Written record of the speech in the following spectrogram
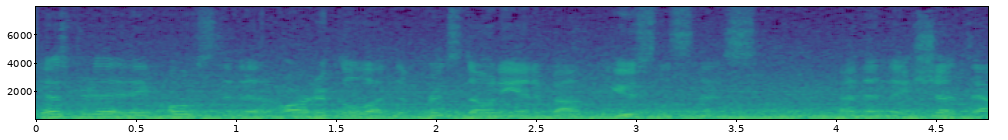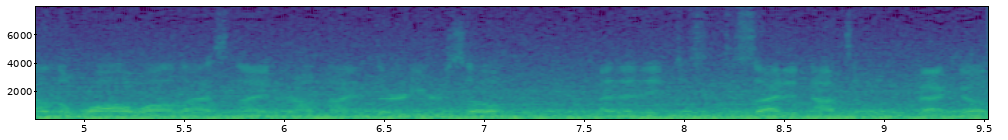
Yesterday they posted an article at the Princetonian about uselessness, and then they shut down the Wawa last night around 9:30 or so, and then they just decided not to open back up.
